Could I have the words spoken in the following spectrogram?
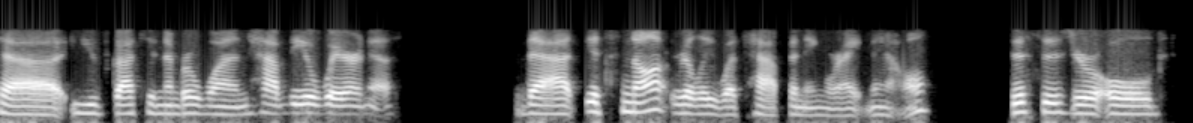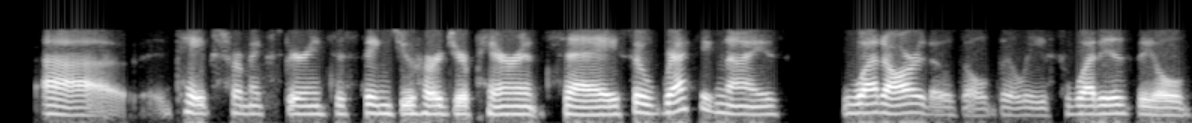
uh, you've got to number one have the awareness that it's not really what's happening right now. This is your old uh, tapes from experiences, things you heard your parents say. So recognize what are those old beliefs, what is the old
